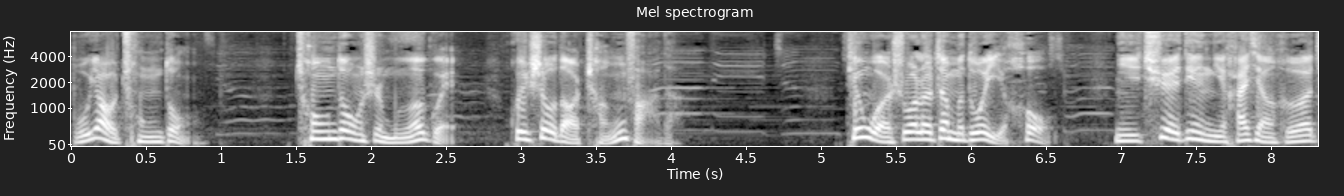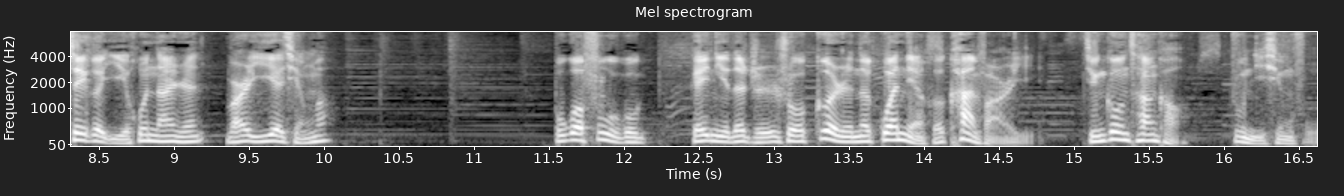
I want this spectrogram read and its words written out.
不要冲动，冲动是魔鬼，会受到惩罚的。听我说了这么多以后，你确定你还想和这个已婚男人玩一夜情吗？不过复古给你的只是说个人的观点和看法而已，仅供参考。祝你幸福，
